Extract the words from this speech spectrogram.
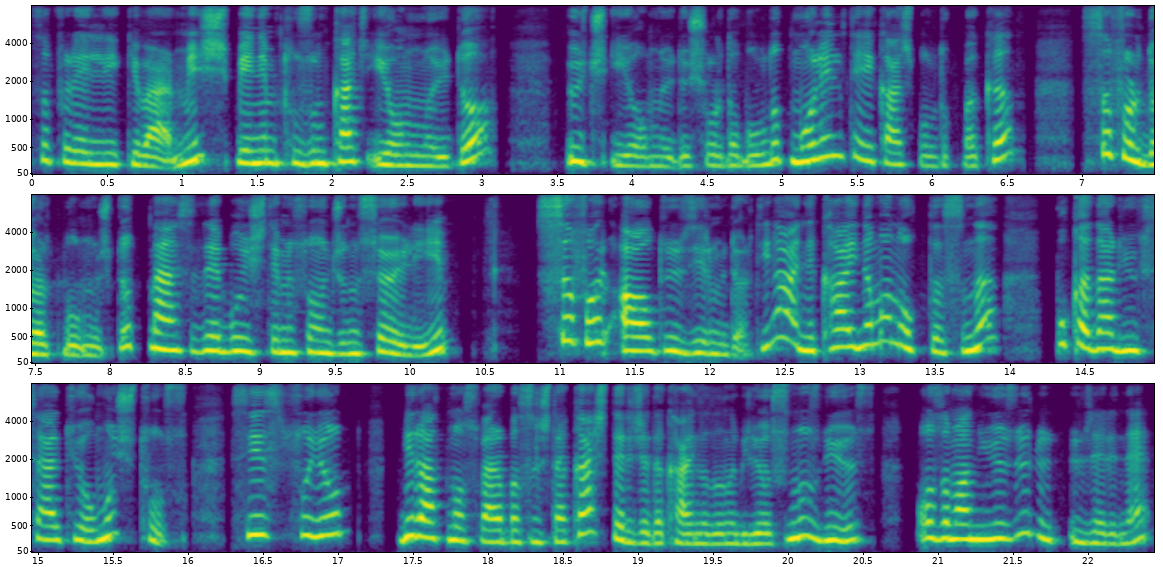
0,52 vermiş. Benim tuzum kaç iyonluydu? 3 iyonluydu. Şurada bulduk. Molaliteyi kaç bulduk bakın. 0,4 bulmuştuk. Ben size bu işlemin sonucunu söyleyeyim. 0,624. Yani kaynama noktasını bu kadar yükseltiyormuş tuz. Siz suyun bir atmosfer basınçta kaç derecede kaynadığını biliyorsunuz? 100. O zaman 100'ün üzerine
